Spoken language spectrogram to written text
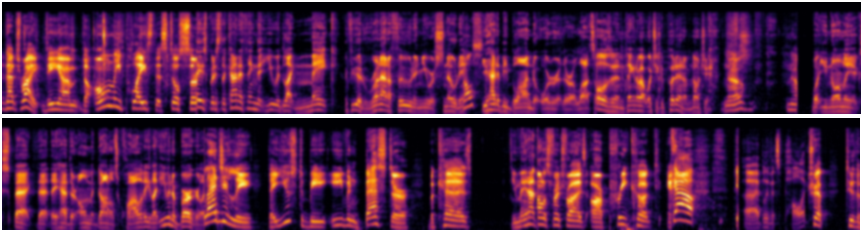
that's right. The um the only place that still serves But it's the kind of thing that you would like make if you had run out of food and you were snowed in. You had to be blonde to order it. There are lots of holes in thinking about what you could put in them, don't you? no. No. What you normally expect that they had their own McDonald's quality, like even a burger. Like, Allegedly, they used to be even bester because you may not McDonald's French fries are pre-cooked. And out Uh, I believe it's Pollock. trip to the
